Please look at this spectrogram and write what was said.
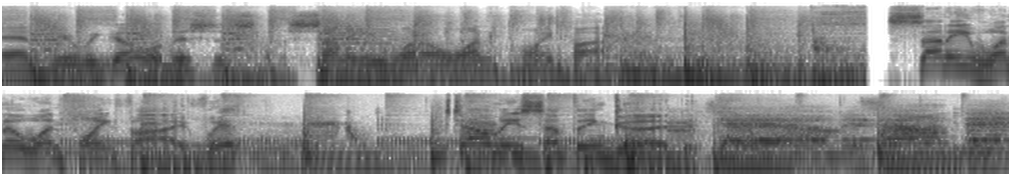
And here we go. This is Sunny 101.5. Sunny 101.5 with Tell Me Something Good. Tell me something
